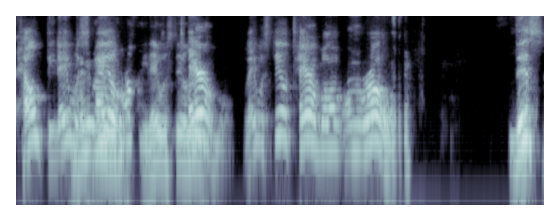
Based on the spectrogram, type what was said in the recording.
healthy, they were everybody still was healthy. They were still terrible. They were still terrible on, on the road. This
